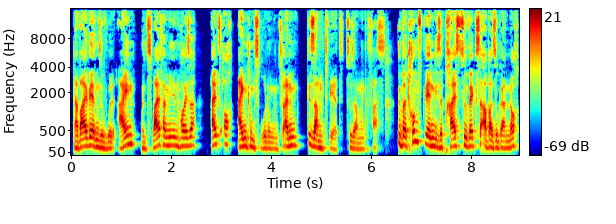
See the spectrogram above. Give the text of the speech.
Dabei werden sowohl Ein- und Zweifamilienhäuser als auch Eigentumswohnungen zu einem Gesamtwert zusammengefasst. Übertrumpft werden diese Preiszuwächse aber sogar noch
